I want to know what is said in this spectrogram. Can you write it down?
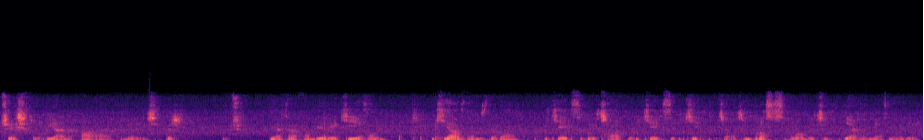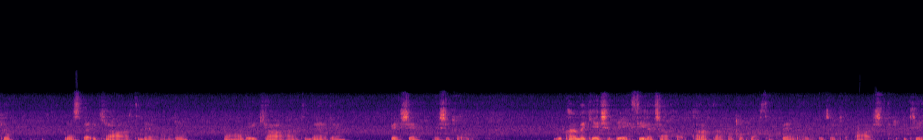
3'e eşit oldu. Yani a artı b eşittir 3. Diğer taraftan bir de 2'yi yazalım. 2 yazdığımızda da 2 eksi 1 çarpı 2 eksi 2 çarpı. Şimdi burası 0 olduğu için diğerlerini yazmama gerek yok. Burası da 2a artı b oldu. O halde 2a artı b de 5'e eşit oldu. Yukarıdaki eşitliği eksiyle çarpı taraf tarafa toplarsak b'ler gidecek. a eşittir 2.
